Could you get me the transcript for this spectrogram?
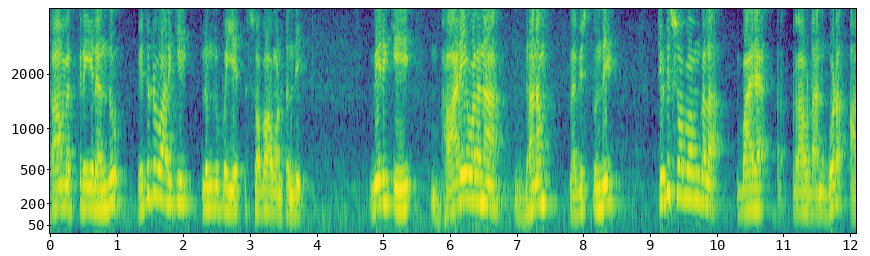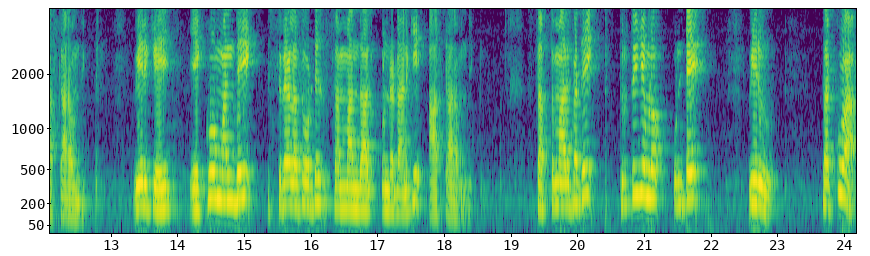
కామక్రియలందు ఎదుటివారికి లొంగిపోయే స్వభావం ఉంటుంది. వీరికి భార్య వలన ధనం లభిస్తుంది. చెడు స్వభావం గల భార్య రావడానికి కూడా ఆస్కారం ఉంది. వీరికి ఎక్కువ మంది స్త్రీలతోటి సంబంధాలు ఉండటానికి ఆస్కారం ఉంది. సప్తమాధిపతి తృతీయంలో ఉంటే వీరు తక్కువ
